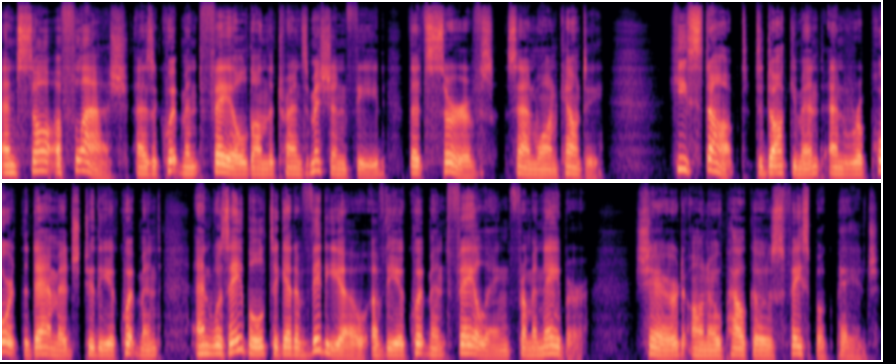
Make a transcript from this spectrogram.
and saw a flash as equipment failed on the transmission feed that serves San Juan County. He stopped to document and report the damage to the equipment and was able to get a video of the equipment failing from a neighbor, shared on Opalco's Facebook page.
